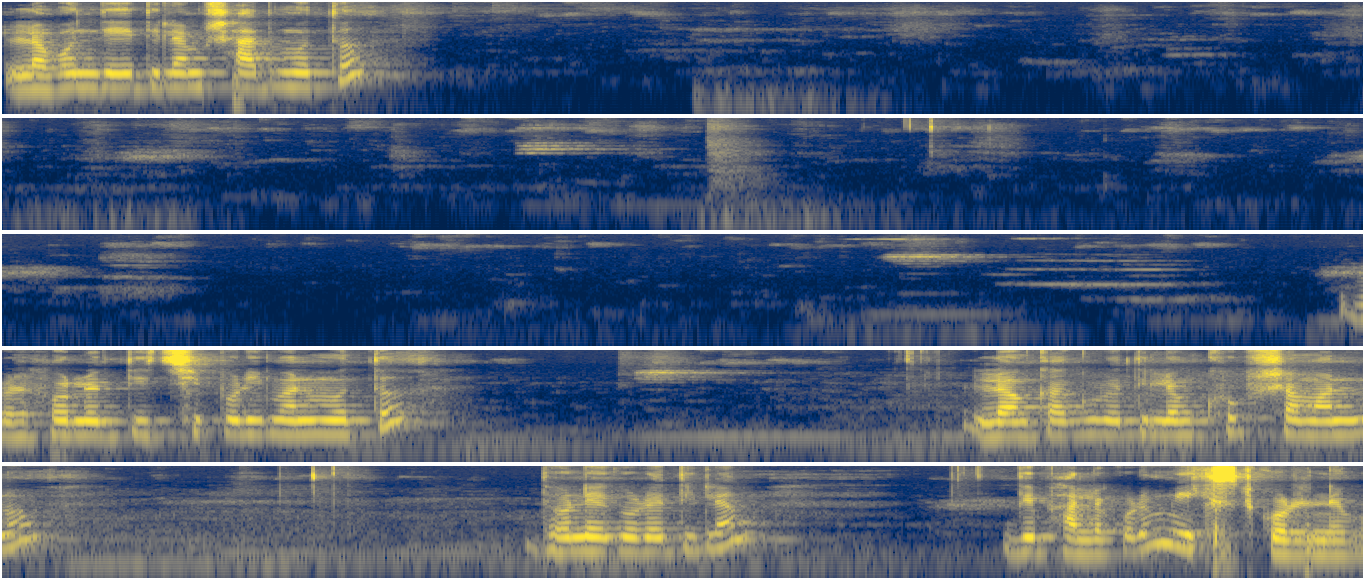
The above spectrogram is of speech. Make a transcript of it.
লবণ দিয়ে দিলাম স্বাদ মতো। এবার হলুদ দিচ্ছি পরিমাণ মতো। লঙ্কা গুঁড়ো দিলাম খুব সামান্য। ধনে গুঁড়ো দিলাম। দিয়ে ভালো করে মিক্সড করে নেব।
